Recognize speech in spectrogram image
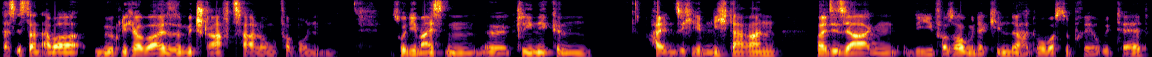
Das ist dann aber möglicherweise mit Strafzahlungen verbunden. So die meisten äh, Kliniken halten sich eben nicht daran, weil sie sagen, die Versorgung der Kinder hat oberste Priorität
